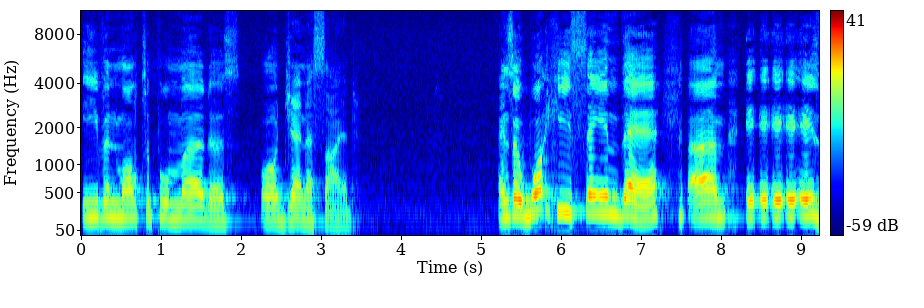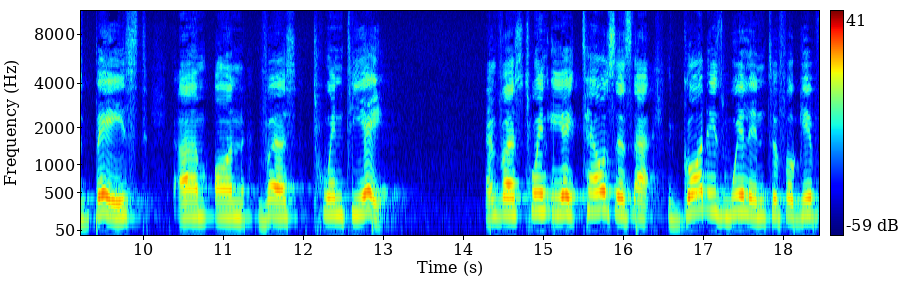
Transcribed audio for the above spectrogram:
even multiple murders or genocide. And so, what he's saying there um, is based um, on verse 28. And verse 28 tells us that God is willing to forgive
